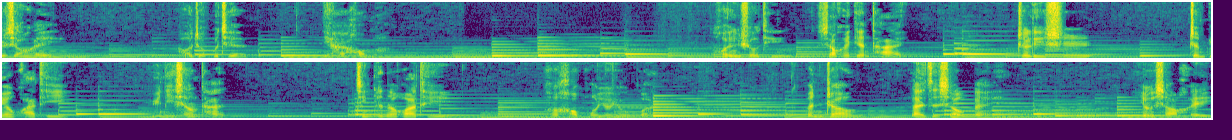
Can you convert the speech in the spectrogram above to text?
是小黑，好久不见，你还好吗？欢迎收听小黑电台，这里是枕边话题，与你相谈。今天的话题和好朋友有关，文章来自小北，由小黑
